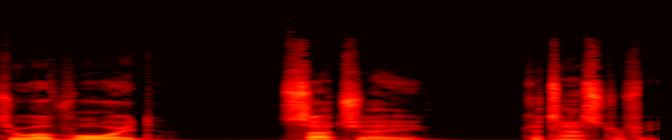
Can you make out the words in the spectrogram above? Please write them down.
to avoid such a catastrophe.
